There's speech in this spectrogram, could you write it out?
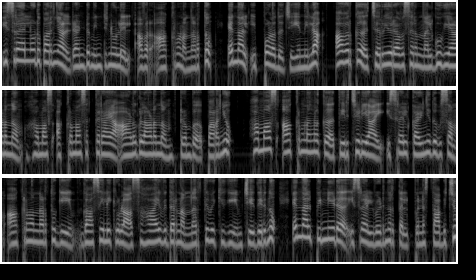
ഇസ്രായേലിനോട് പറഞ്ഞാൽ രണ്ട് മിനിറ്റിനുള്ളിൽ അവർ ആക്രമണം നടത്തും. എന്നാൽ ഇപ്പോൾ അത് ചെയ്യുന്നില്ല. അവർക്ക് ചെറിയൊരവസരം നൽകുകയാണെന്നും ഹമാസ് അക്രമാസക്തരായ ആളുകളാണെന്നും ട്രംപ് പറഞ്ഞു. ഹമാസ് ആക്രമണങ്ങൾക്ക് തിരിച്ചടിയായി ഇസ്രയേൽ കഴിഞ്ഞ ദിവസം ആക്രമണം നടത്തുകയും ഗാസയിലേക്കുള്ള സഹായ വിതരണം നിർത്തിവെക്കുകയും ചെയ്തിരുന്നു. എന്നാൽ പിന്നീട് ഇസ്രയേൽ വെടിനിർത്തൽ പുനഃസ്ഥാപിച്ചു.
